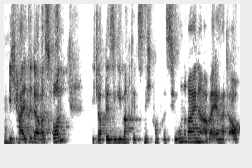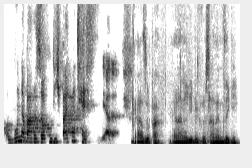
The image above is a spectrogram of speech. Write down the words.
Hm. Ich halte da was von. Ich glaube, der Sigi macht jetzt nicht Kompression rein, aber er hat auch wunderbare Socken, die ich bald mal testen werde. Ja, super. Ja, dann liebe Grüße an den Sigi.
